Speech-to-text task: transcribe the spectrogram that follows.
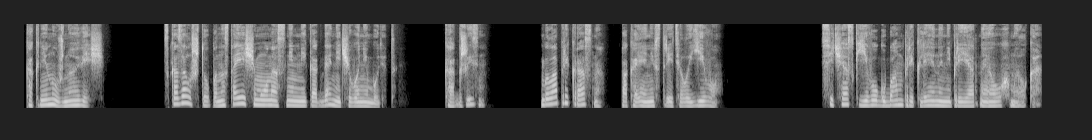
как ненужную вещь. Сказал, что по-настоящему у нас с ним никогда ничего не будет. Как жизнь? Была прекрасна, пока я не встретила его. Сейчас к его губам приклеена неприятная ухмылка,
